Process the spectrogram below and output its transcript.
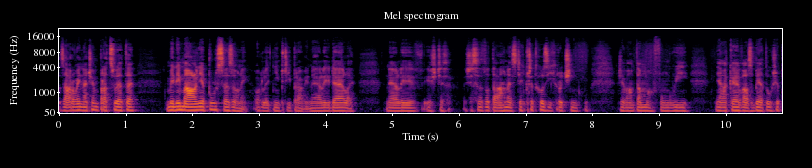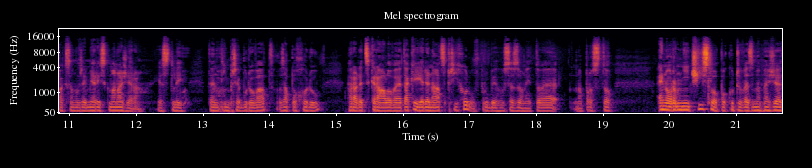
zároveň na čem pracujete minimálně půl sezony od letní přípravy, ne déle ne ještě, že se to táhne z těch předchozích ročníků, že vám tam fungují nějaké vazby a to už je pak samozřejmě risk manažera, jestli ten tým přebudovat za pochodu. Hradec Králové taky 11 příchodů v průběhu sezony, to je naprosto enormní číslo, pokud vezmeme, že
